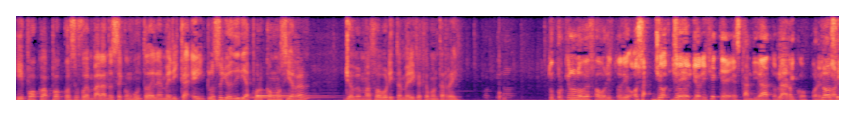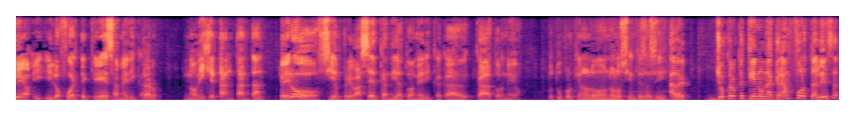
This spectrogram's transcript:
y poco a poco se fue embalando este conjunto de la América e incluso yo diría por cómo cierran, yo veo más favorito a América que a Monterrey. ¿Tú por qué no lo ves favorito, Diego? O sea, yo, yo, Sí. yo dije que es candidato, Claro. lógico, por el No, sí. torneo y, y lo fuerte que es América. Claro. No dije tan, tan, tan. Pero siempre va a ser candidato a América cada, cada torneo. Tú por qué no lo, no lo sientes así? A ver, yo creo que tiene una gran fortaleza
